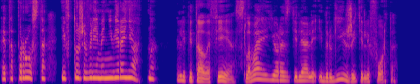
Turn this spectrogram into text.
Это просто и в то же время невероятно!» лепетала фея, слова ее разделяли и другие жители форта.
